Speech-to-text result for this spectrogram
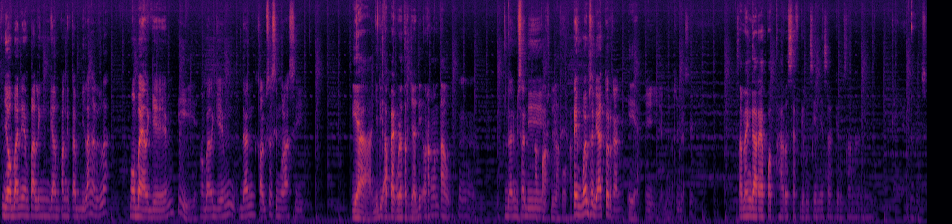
jawabannya yang paling gampang kita bilang adalah mobile game, iya mobile game dan kalau bisa simulasi. Ya jadi apa yang udah terjadi orang kan tahu Hmm. Dan bisa di apa harus dilakukan temponya bisa diatur kan? iya Iya, benar juga sih. sama yang nggak repot harus save game sini save game sana Iya juga sih.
